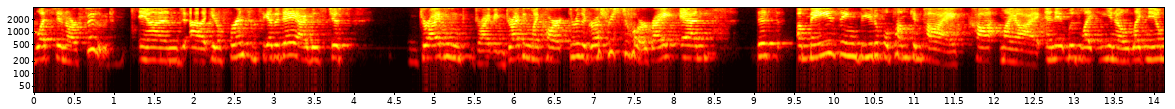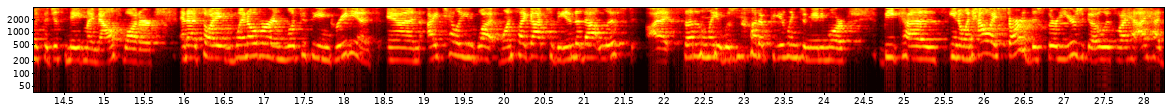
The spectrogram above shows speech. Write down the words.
what's in our food and uh, you know, for instance, the other day I was just driving, driving, driving my cart through the grocery store, right? And this amazing, beautiful pumpkin pie caught my eye. And it was like, you know, like Naomi said, just made my mouth water. And I, so I went over and looked at the ingredients. And I tell you what, once I got to the end of that list, I suddenly it was not appealing to me anymore because, you know, and how I started this 30 years ago is I, I had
